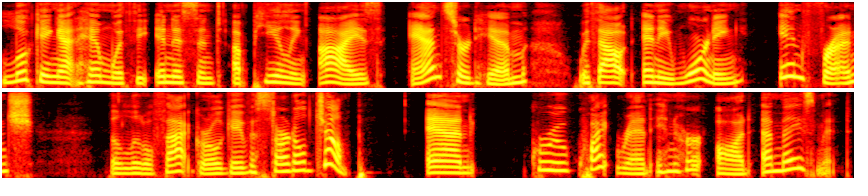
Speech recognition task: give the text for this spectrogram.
looking at him with the innocent, appealing eyes, answered him without any warning in French, the little fat girl gave a startled jump and grew quite red in her odd amazement.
